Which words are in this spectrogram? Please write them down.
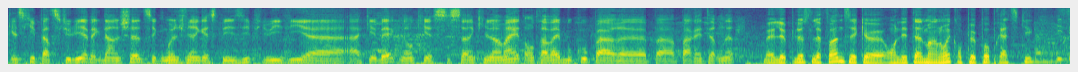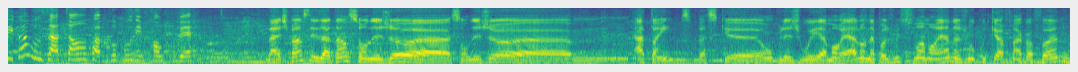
Qu'est-ce qui est particulier avec Dans le Shed, c'est que moi je vis en Gaspésie, puis lui il vit à, à Québec, donc il y a 600 km. On travaille beaucoup par, euh, par, par Internet. Mais le plus le fun, c'est qu'on est tellement loin qu'on peut pas pratiquer. Puis c'est quoi vos attentes à propos des francs couverts? Ben, je pense que les attentes sont déjà, euh, sont déjà euh, atteintes parce qu'on voulait jouer à Montréal. On n'a pas joué souvent à Montréal, on a joué au coup de cœur francophone.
